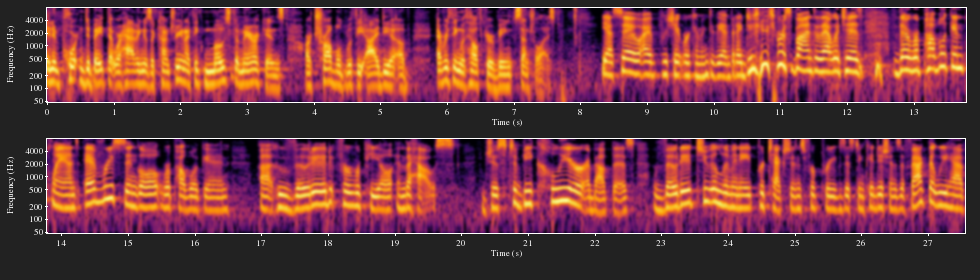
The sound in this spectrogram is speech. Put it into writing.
an important debate that we're having as a country, and I think most Americans are troubled with the idea of everything with healthcare being centralized. Yeah, so I appreciate we're coming to the end, but I do need to respond to that, which is the Republican plans, every single Republican uh, who voted for repeal in the House, just to be clear about this, voted to eliminate protections for pre-existing conditions. The fact that we have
